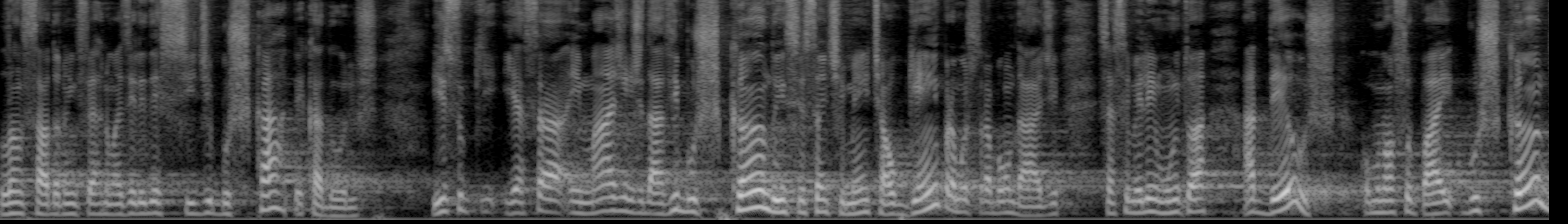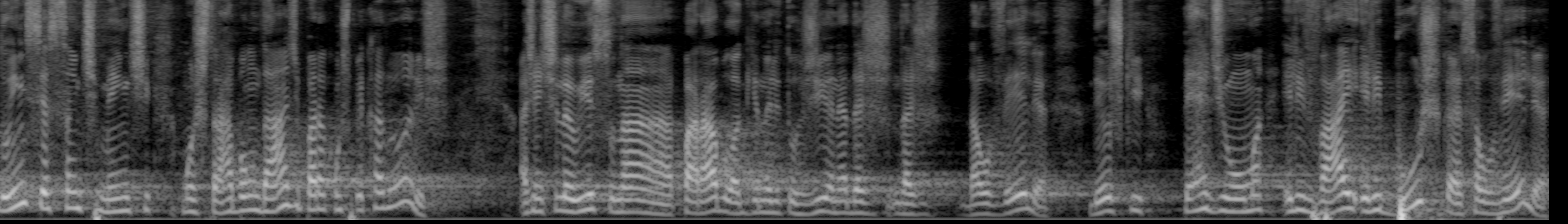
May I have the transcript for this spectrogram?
lançada no inferno, mas ele decide buscar pecadores. Isso que, e essa imagem de Davi buscando incessantemente alguém para mostrar bondade se assemelha muito a, a Deus, como nosso Pai, buscando incessantemente mostrar bondade para com os pecadores. A gente leu isso na parábola aqui na liturgia, né, das, das da ovelha, Deus que perde uma, ele vai, ele busca essa ovelha,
